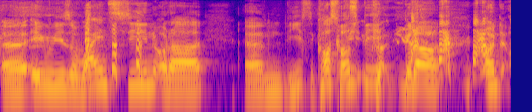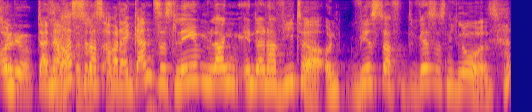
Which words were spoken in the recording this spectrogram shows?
äh, irgendwie so Weinstein oder ähm, wie hieß es? Cosby. Cosby. Genau. Und, und dann das war hast du das aber dein ganzes Leben lang in deiner Vita und wirst, da, wirst das nicht los.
